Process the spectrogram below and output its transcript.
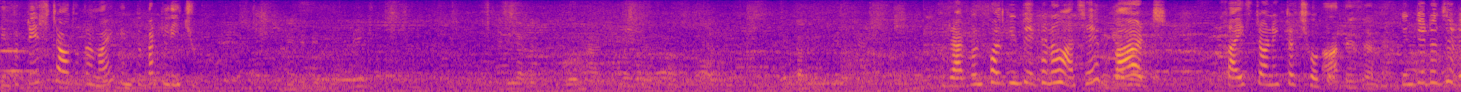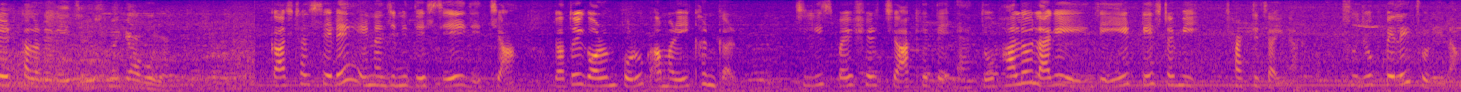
কিন্তু টেস্টটা অতটা নয় কিন্তু বাট লিচু। ড্রাগন ফল কিন্তু এখানেও আছে বাট সাইজটা অনেকটা ছোট। কিন্তু এটা হচ্ছে রেড কালারের এই যে। সেরে এনার্জি নিতে এসছি এই যে চা। যতই গরম পড়ুক আমার এইখানকার চিলি স্পাইসের চা খেতে এত ভালো লাগে যে এর টেস্ট আমি ছাড়তে চাই না। সুযোগ পেলেই চলে এলাম।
